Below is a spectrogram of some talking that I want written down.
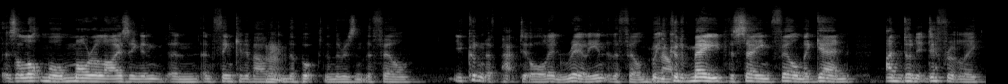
there's a lot more moralising and, and, and thinking about it in hmm. the book than there is in the film. you couldn't have packed it all in really into the film, but you could have made the same film again and done it differently.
